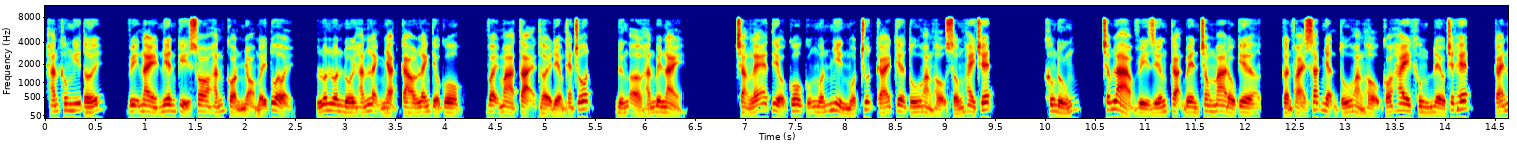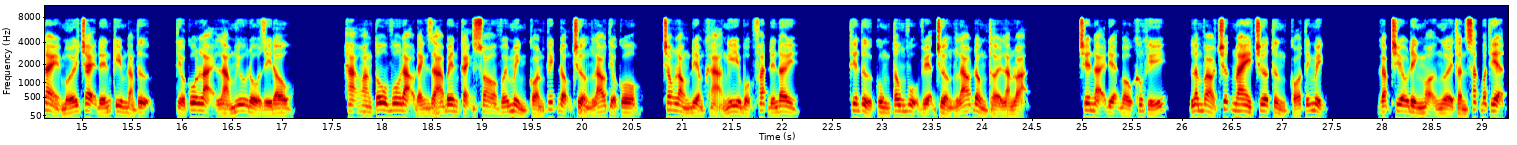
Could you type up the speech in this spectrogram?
Hắn không nghĩ tới, vị này niên kỷ so hắn còn nhỏ mấy tuổi, luôn luôn đối hắn lạnh nhạt cao lãnh tiểu cô, vậy mà tại thời điểm then chốt, đứng ở hắn bên này. Chẳng lẽ tiểu cô cũng muốn nhìn một chút cái kia tú hoàng hậu sống hay chết? Không đúng, chấm là vì giếng cạn bên trong ma đầu kia, cần phải xác nhận tú hoàng hậu có hay không đều chết hết, cái này mới chạy đến kim đàm tự, tiểu cô lại làm mưu đồ gì đâu? Hạ hoàng tô vô đạo đánh giá bên cạnh so với mình còn kích động trưởng lão tiểu cô, trong lòng điểm khả nghi buộc phát đến đây thiên tử cùng tông vụ viện trưởng lão đồng thời làm loạn. Trên đại điện bầu không khí, lâm vào trước nay chưa từng có tính mịch. Gặp triều đình mọi người thần sắc bất thiện.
